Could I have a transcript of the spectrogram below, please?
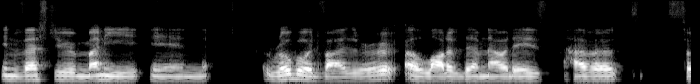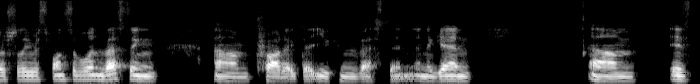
invest your money in robo advisor a lot of them nowadays have a socially responsible investing um, product that you can invest in. And again, um, it's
